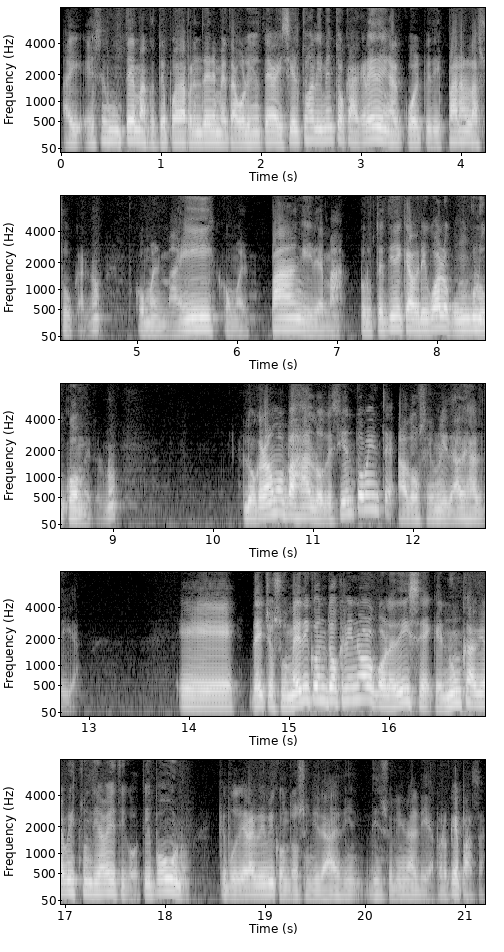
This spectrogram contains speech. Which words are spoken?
ese es un tema que usted puede aprender en metabolismo, hay ciertos alimentos que agreden al cuerpo y disparan el azúcar, ¿no? Como el maíz, como el pan y demás. Pero usted tiene que averiguarlo con un glucómetro, ¿no? Logramos bajarlo de 120 a 12 unidades al día. Eh, de hecho, su médico endocrinólogo le dice que nunca había visto un diabético tipo 1 que pudiera vivir con 12 unidades de, insulina al día. Pero ¿qué pasa?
